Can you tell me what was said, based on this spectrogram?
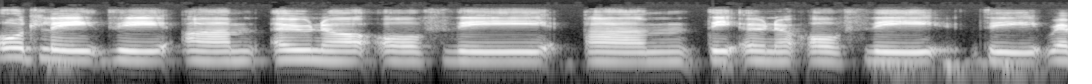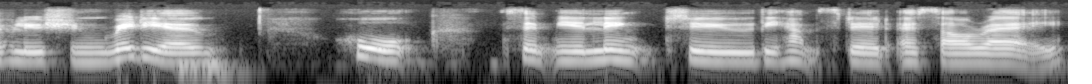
oddly, the um, owner of the um, the owner of the the Revolution Radio, Hawk, sent me a link to the Hampstead SRA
